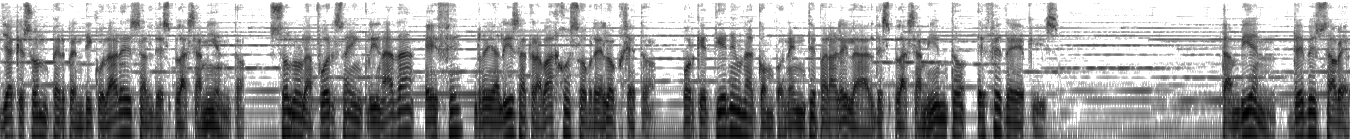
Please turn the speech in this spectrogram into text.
ya que son perpendiculares al desplazamiento. Solo la fuerza inclinada, F, realiza trabajo sobre el objeto, porque tiene una componente paralela al desplazamiento, F de X. También, debes saber,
